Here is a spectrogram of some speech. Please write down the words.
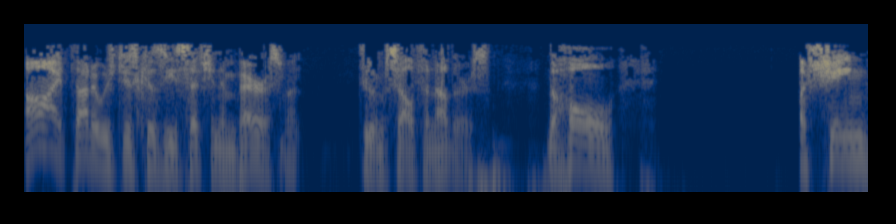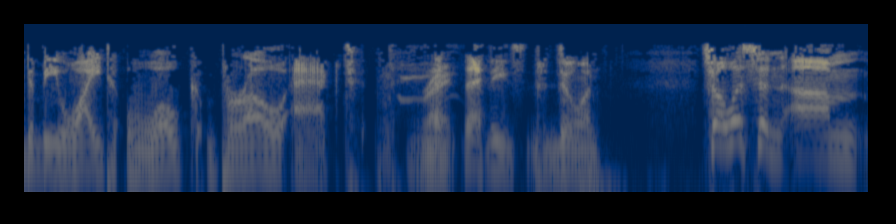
Oh, I thought it was just because he's such an embarrassment to himself and others. The whole ashamed to be white woke bro act, right? that he's doing. So listen, um,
